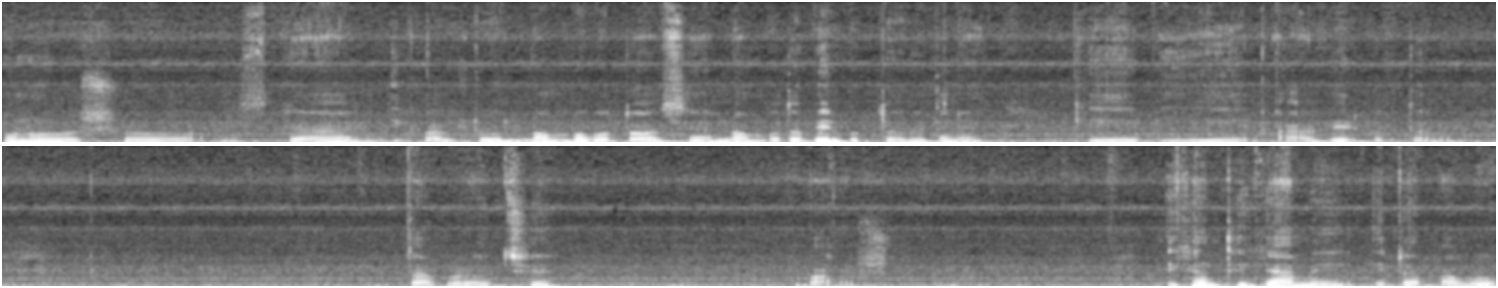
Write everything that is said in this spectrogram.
পনেরোশো স্কোয়ার ইকুয়াল টু লম্ব কত আছে? লম্ব তো বের করতে হবে, তাই না? কে ভি আর বের করতে হবে। তারপরে হচ্ছে বারোশো। এখান থেকে আমি এটা পাবো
